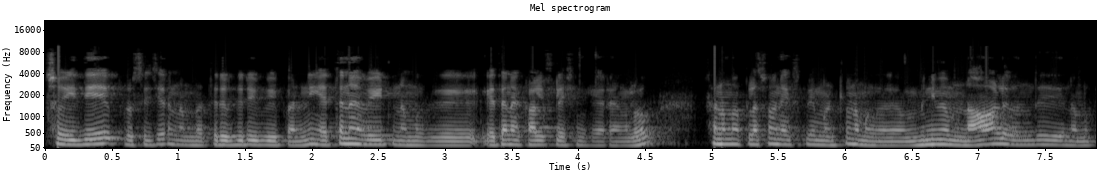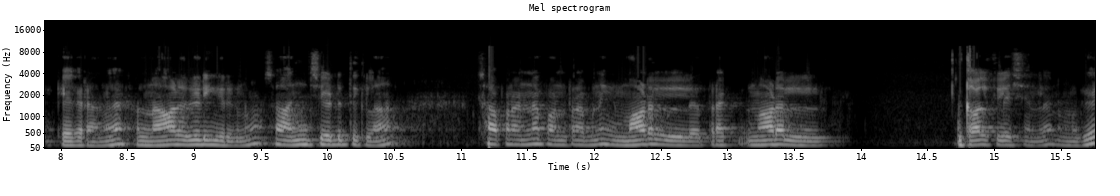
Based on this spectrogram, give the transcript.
ஸோ இதே ப்ரொசீஜர் நம்ம திருப்பி திருப்பி பண்ணி எத்தனை வெயிட் நமக்கு எத்தனை கால்குலேஷன் கேட்குறாங்களோ ஸோ நம்ம ப்ளஸ் ஒன் எக்ஸ்பெரிமெண்ட்டில் நமக்கு மினிமம் நாலு வந்து நமக்கு கேட்குறாங்க. ஸோ நாலு ரீடிங் இருக்கணும். ஸோ அஞ்சு எடுத்துக்கலாம். ஸோ அப்போ நான் என்ன பண்ணுறேன் அப்படின்னா இங்கே மாடல் ப்ராக் மாடல் கால்குலேஷனில் நமக்கு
